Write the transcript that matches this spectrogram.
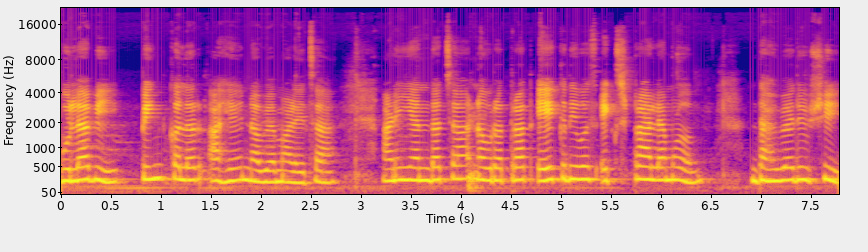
गुलाबी पिंक कलर आहे नव्या माळेचा. आणि यंदाच्या नवरात्रात एक दिवस एक्स्ट्रा आल्यामुळं दहाव्या दिवशी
